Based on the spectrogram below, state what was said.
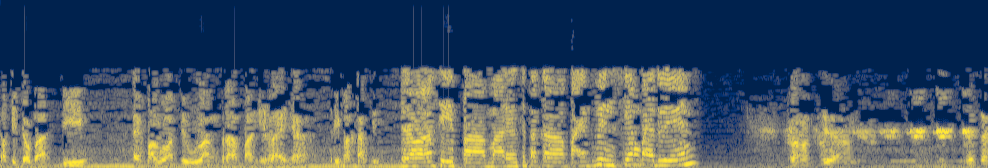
tapi coba dievaluasi ulang berapa nilainya. Terima kasih. Terima kasih Pak Mario. Kita ke Pak Edwin. Siang Pak Edwin. Selamat siang. Saya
